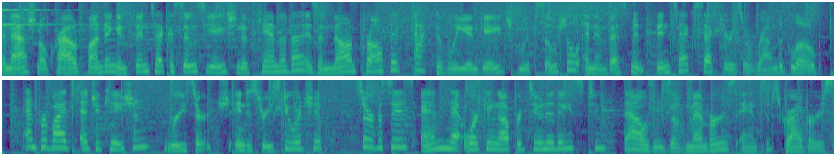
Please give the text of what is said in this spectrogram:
The National Crowdfunding and FinTech Association of Canada is a nonprofit actively engaged with social and investment fintech sectors around the globe and provides education, research, industry stewardship, services, and networking opportunities to thousands of members and subscribers.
